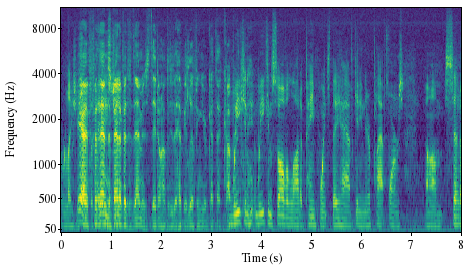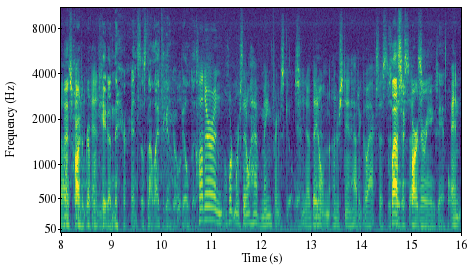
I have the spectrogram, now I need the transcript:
relationship Yeah, for them, the benefit to them is they don't have to do the heavy lifting, you've got that covered. We can, we can solve a lot of pain points they have getting their platforms um, set up. And it's hard to and- and- replicate on their end, so it's not like they're gonna go build it. Cloudera and Hortonworks, they don't have mainframe skills. Yeah, You know, they yeah. don't understand how to go access the Classic partnering example. And,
